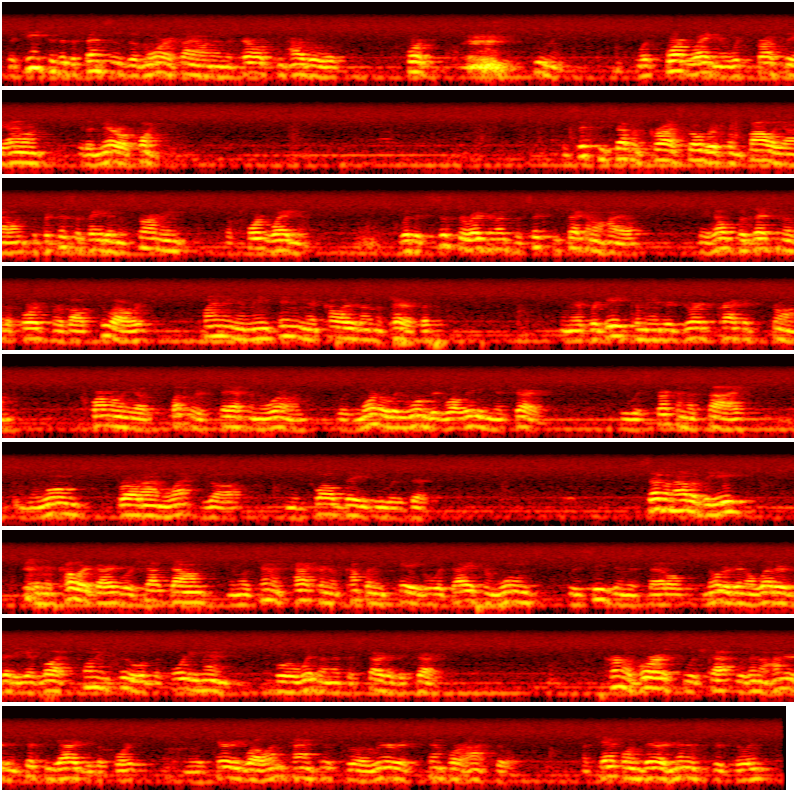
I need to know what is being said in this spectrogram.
The key to the defenses of Morris Island and the Charleston Harbor was Fort, excuse me, was Fort Wagner, which crossed the island at a narrow point. The 67th crossed over from Folly Island to participate in the storming of Fort Wagner. With its sister regiment, the 62nd Ohio, they held possession of the fort for about two hours, planning and maintaining their colors on the parapet, and their brigade commander, George Crockett Strong, formerly of Butler's staff in New Orleans, was mortally wounded while leading the charge. He was struck in the thigh, and the wound brought on lockjaw, and in 12 days he was dead. Seven out of the eight in the color guard were shot down, and Lieutenant Cochran of Company K, who would die from wounds received in this battle, noted in a letter that he had lost 22 of the 40 men were with him at the start of the charge. Colonel Voris was shot within 150 yards of the fort and was carried while unconscious to a rear extempore hospital. A chaplain there administered to him,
